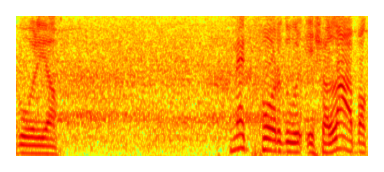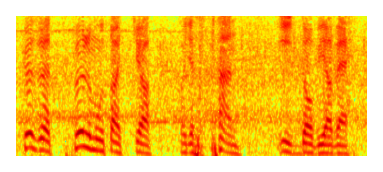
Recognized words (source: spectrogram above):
gólja. Megfordul és a lába között fölmutatja, hogy aztán így dobja be.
